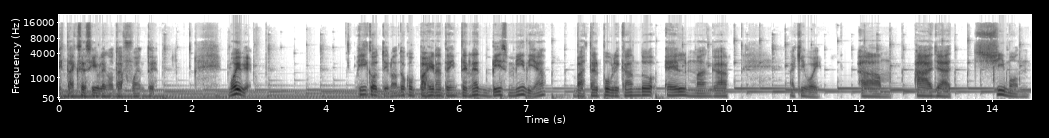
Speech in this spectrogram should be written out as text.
está accesible en otras fuentes. Muy bien. Y continuando con páginas de internet, Biz Media va a estar publicando el manga. Aquí voy. Um, Ayachimon.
